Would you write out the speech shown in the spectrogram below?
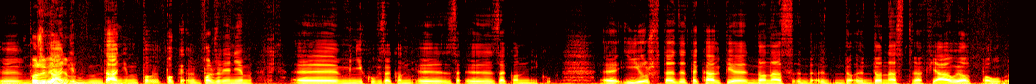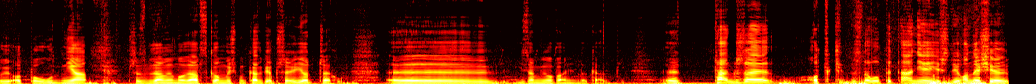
yy, Pożywieniem. daniem, daniem po, po, pożywieniem e, mnichów, zakon, e, e, zakonników. E, I już wtedy te karpie do nas, do, do nas trafiały od, od południa przez Bramę Morawską. Myśmy karpia przejęli od Czechów e, i zamiłowanie do karpi. Także od, znowu pytanie, jeśli one się,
